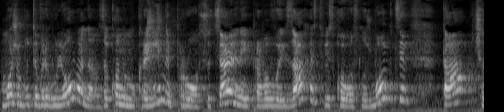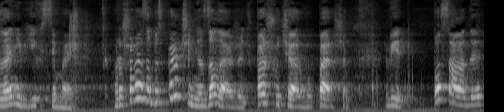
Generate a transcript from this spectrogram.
може бути врегульовано законом України про соціальний і правовий захист військовослужбовців та членів їх сімей. Грошове забезпечення залежить в першу чергу, перше від посади,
